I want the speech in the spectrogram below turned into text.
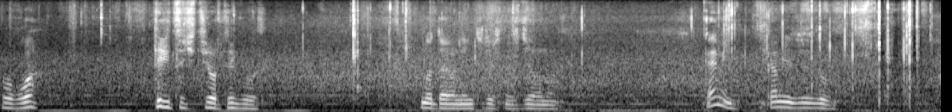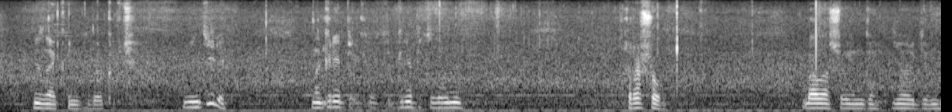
Ого. 34 год. Вот довольно интересно сделано. Камень, камень звезду. Не знаю, как они туда, короче. Винтили. На креп... крепится довольно хорошо. Балашева Инга Георгиевна.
